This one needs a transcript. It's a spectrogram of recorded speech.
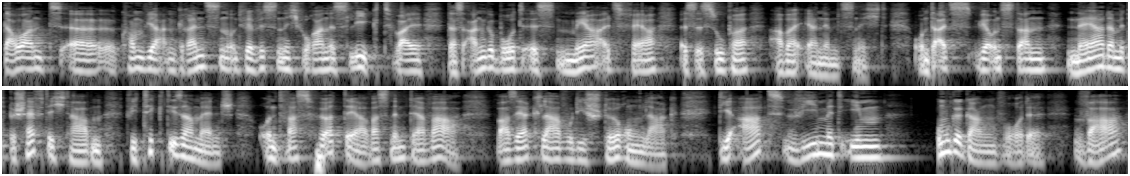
Dauernd äh, kommen wir an Grenzen und wir wissen nicht, woran es liegt, weil das Angebot ist mehr als fair, es ist super, aber er nimmt's nicht. Und als wir uns dann näher damit beschäftigt haben, wie tickt dieser Mensch und was hört der, was nimmt der wahr, war sehr klar, wo die Störung lag. Die Art, wie mit ihm umgegangen wurde, war,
